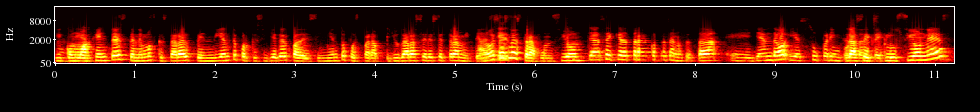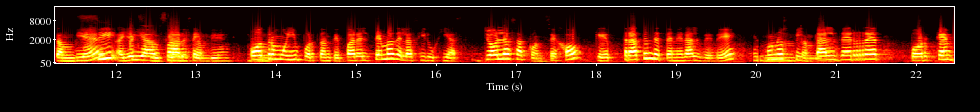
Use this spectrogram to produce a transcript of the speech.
Y como agentes tenemos que estar al pendiente porque si llega el padecimiento, pues para ayudar a hacer ese trámite, ¿no? Esa es. nuestra función. Ya sé que otra cosa se nos está eh, yendo y es súper importante. Las exclusiones también. Sí, hay y aparte, también. Otro muy importante, para el tema de las cirugías, yo les aconsejo que traten de tener al bebé en un mm, hospital de red. ¿Por qué?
